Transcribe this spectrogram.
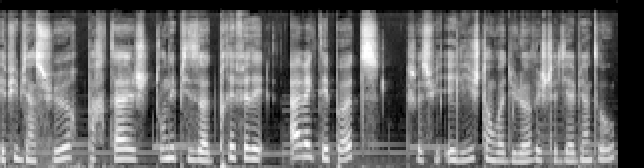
Et puis bien sûr, partage ton épisode préféré avec tes potes. Je suis Ellie, je t'envoie du love et je te dis à bientôt.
